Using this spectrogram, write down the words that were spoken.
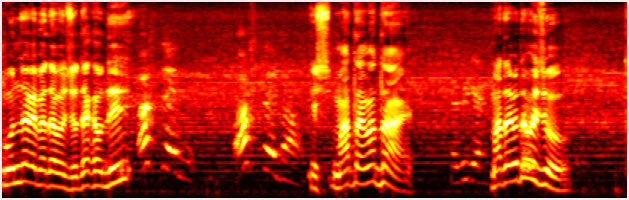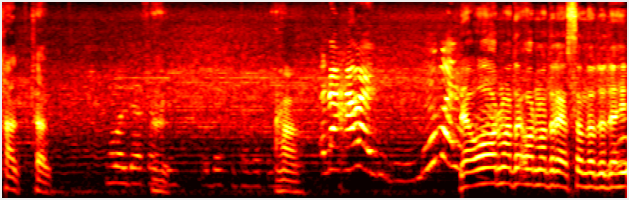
কোন জায়গায় ব্যথা হয়েছো দেখাও দি। ইস মাথায় মাথায়। মাথায় ব্যথা হয়েছো থাক থাক। হ্যাঁ। ওর মাথা ওর মাথায় দাও তো দেখি।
